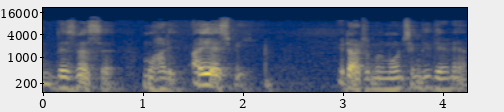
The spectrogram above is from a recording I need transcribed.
business Mohali ISB ਇਹ ਡਾਕਟਰ ਮਨਮੋਹਨ ਸਿੰਘ ਦੀ ਦੇਣ ਆ।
